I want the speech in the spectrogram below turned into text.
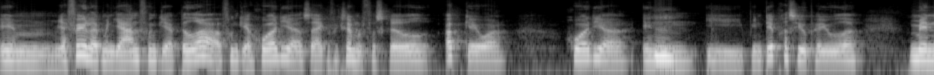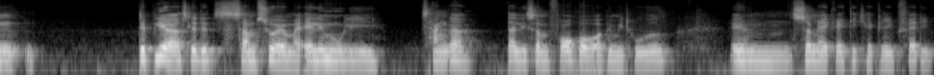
Øhm, jeg føler, at min hjerne fungerer bedre og fungerer hurtigere, så jeg kan fx få skrevet opgaver hurtigere end mm. i mine depressive perioder. Men det bliver også lidt et samsurium af alle mulige tanker, der ligesom foregår op i mit hoved, øhm, som jeg ikke rigtig kan gribe fat i.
